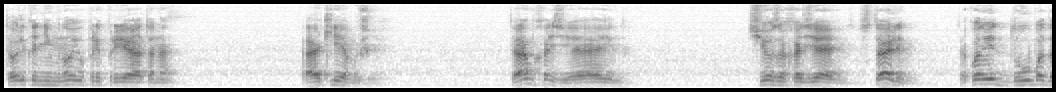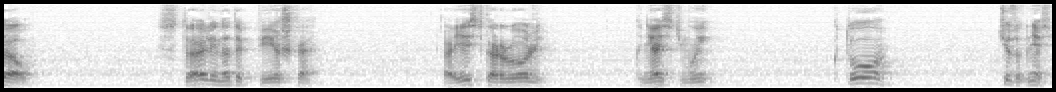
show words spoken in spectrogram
только не мною припрятано. А кем же? Там хозяин. Че за хозяин? Сталин? Так он ведь дуба дал. Сталин это пешка. А есть король, князь тьмы. Кто? Че за князь?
